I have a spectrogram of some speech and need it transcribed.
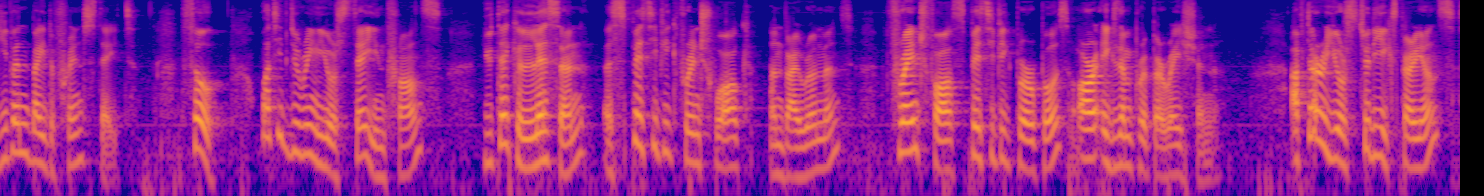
given by the French state. So, what if during your stay in France, you take a lesson, a specific French work environment, French for specific purpose or exam preparation? After your study experience,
